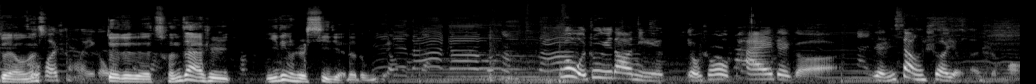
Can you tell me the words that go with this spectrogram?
对，我们组合成了一个。对对对，存在是一定是细节的东西。因为我注意到你有时候拍这个人像摄影的时候，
